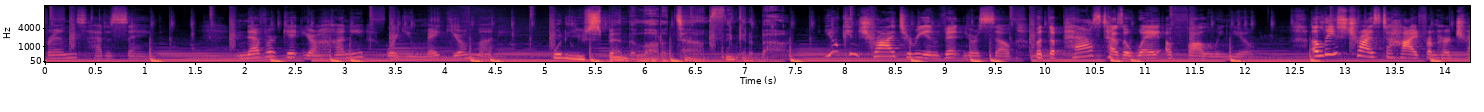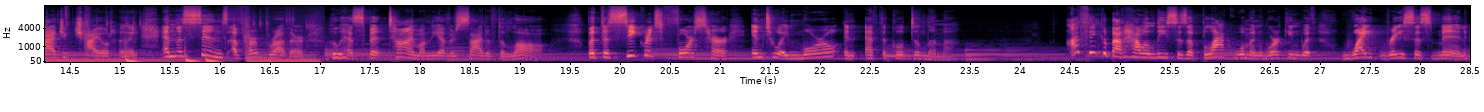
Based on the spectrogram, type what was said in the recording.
friends had a saying Never get your honey where you make your money. What do you spend a lot of time thinking about? You can try to reinvent yourself, but the past has a way of following you. Elise tries to hide from her tragic childhood and the sins of her brother, who has spent time on the other side of the law. But the secrets force her into a moral and ethical dilemma. I think about how Elise is a black woman working with white racist men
